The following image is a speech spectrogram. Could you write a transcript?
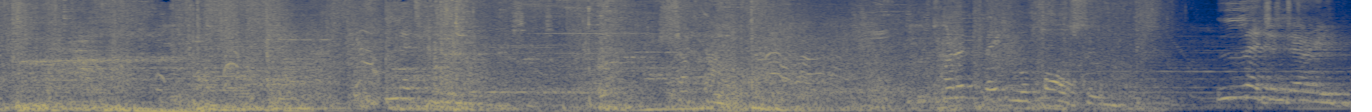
Shut down. Turret will fall soon. Legendary.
